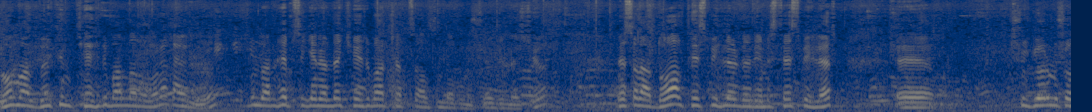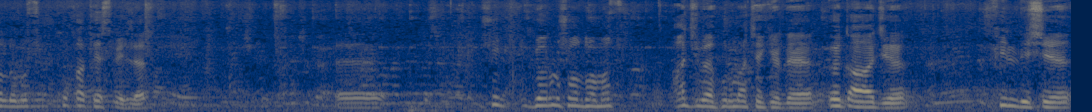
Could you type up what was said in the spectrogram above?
normal döküm kehribarlar olarak ayrılıyor. Bunların hepsi genelde kehribar çatısı altında buluşuyor, birleşiyor. Mesela doğal tesbihler dediğimiz tesbihler e, şu görmüş olduğumuz kuka tesbihler e, şu görmüş olduğumuz acı ve hurma çekirdeği, öt ağacı, fil dişi,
